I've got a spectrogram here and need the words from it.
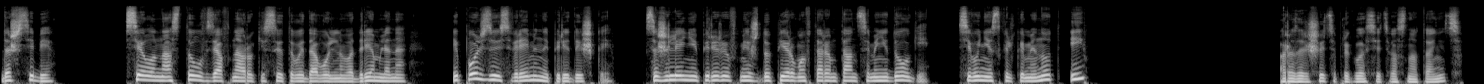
даже себе. Села на стул, взяв на руки сытого и довольного дремлина и пользуясь временной передышкой. К сожалению, перерыв между первым и вторым танцами недолгий. Всего несколько минут и... «Разрешите пригласить вас на танец?»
